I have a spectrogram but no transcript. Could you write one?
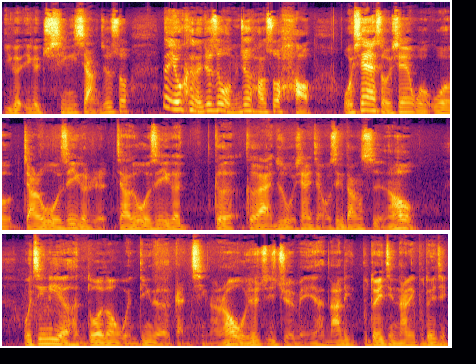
一个一个倾向，就是说，那有可能就是我们就好说好，我现在首先我我假如我是一个人，假如我是一个个个案，就是我现在讲我是一个当事人，然后我经历了很多这种稳定的感情啊，然后我就一直觉得每哪里不对劲，哪里不对劲，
